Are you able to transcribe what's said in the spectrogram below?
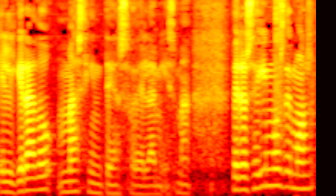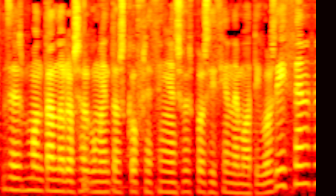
el grado más intenso de la misma. Pero seguimos desmontando los argumentos que ofrecen en su exposición de motivos. Dicen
